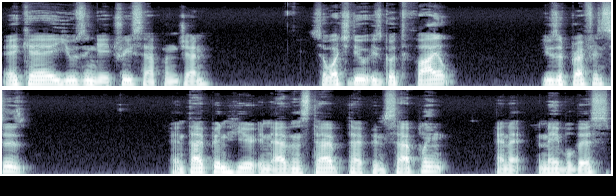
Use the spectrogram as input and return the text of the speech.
aka using a tree sapling gen. So what you do is go to File, User Preferences, and type in here in Add-ons tab, type in Sapling, and enable this.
